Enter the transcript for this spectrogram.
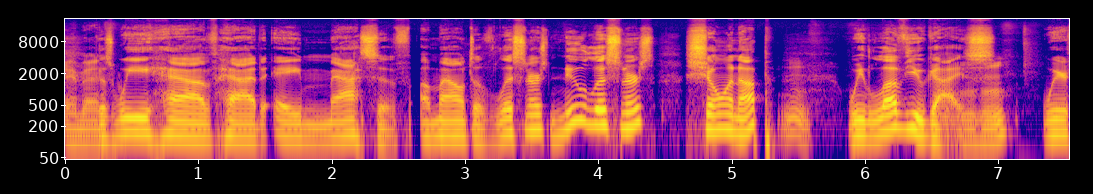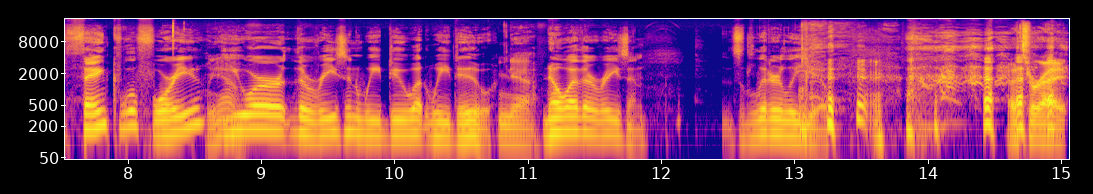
Amen. Because we have had a massive amount of listeners, new listeners showing up. We love you guys. We're thankful for you. Mm-hmm. Yeah. You are the reason we do what we do. Yeah. No other reason. It's literally you. That's right.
